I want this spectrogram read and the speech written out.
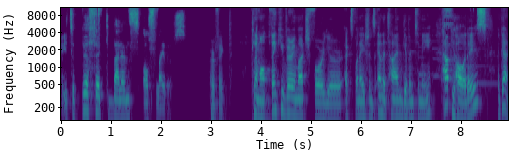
It's a perfect balance of flavors. Perfect. Clement, thank you very much for your explanations and the time given to me. Happy holidays. Again,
